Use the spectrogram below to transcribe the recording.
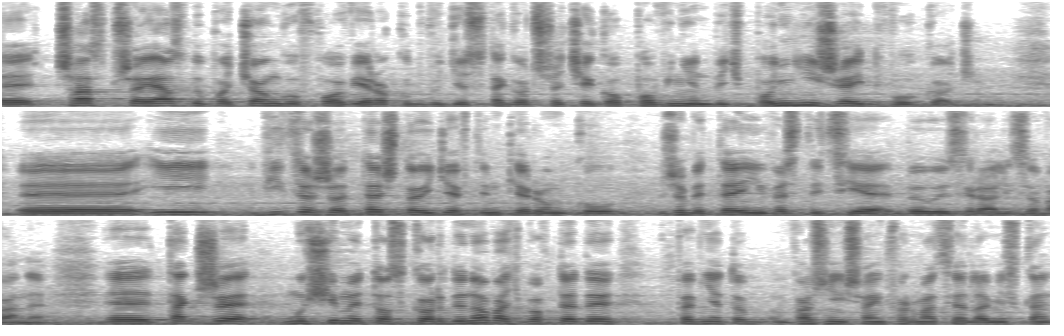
Yy, Czas przejazdu pociągu w połowie roku 2023 powinien być poniżej dwóch godzin. Yy, I widzę, że też to idzie w tym kierunku, żeby te inwestycje były zrealizowane. Yy, Także musimy to skoordynować, bo wtedy pewnie to ważniejsza informacja dla, mieszka-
